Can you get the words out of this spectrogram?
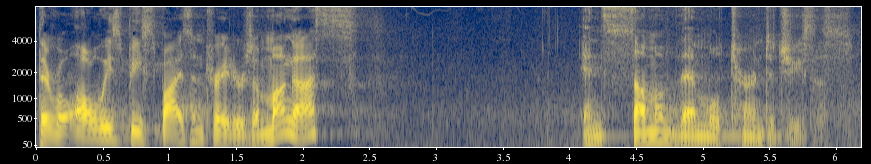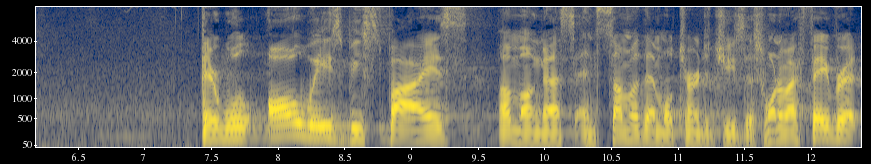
There will always be spies and traitors among us, and some of them will turn to Jesus. There will always be spies among us, and some of them will turn to Jesus. One of my favorite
